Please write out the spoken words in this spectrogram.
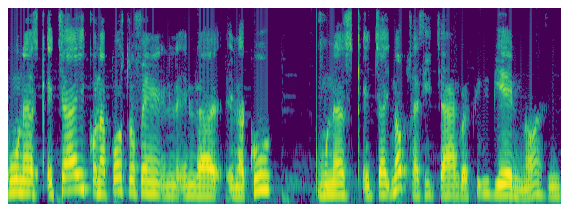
unas quechay con apóstrofe en, en la, en la Q, unas quechay, no, pues así, Chango, escribí bien, ¿no? Así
